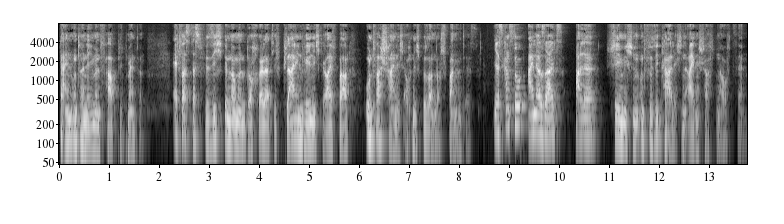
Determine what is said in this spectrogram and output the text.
dein Unternehmen Farbpigmente. Etwas, das für sich genommen doch relativ klein, wenig greifbar und wahrscheinlich auch nicht besonders spannend ist. Jetzt kannst du einerseits alle chemischen und physikalischen Eigenschaften aufzählen.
